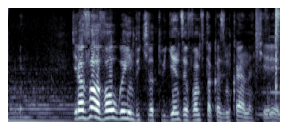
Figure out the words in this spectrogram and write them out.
gira vuba vuba ahubwo yindukira tubigenze vuba mfite akazi mu kanya nakerewe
